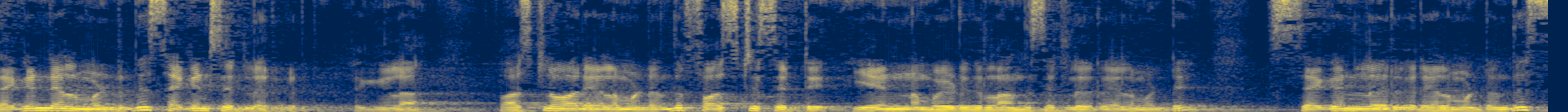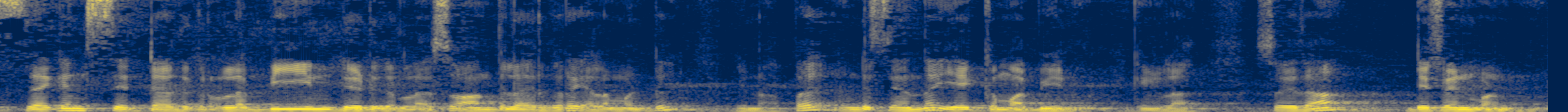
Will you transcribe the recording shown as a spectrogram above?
செகண்ட் எலமெண்ட் வந்து செகண்ட் செட்டில் இருக்குது. ஓகேங்களா? ஃபர்ஸ்ட்டில் வர எலமெண்ட் வந்து ஃபஸ்ட்டு செட்டு ஏன்னு நம்ம எடுக்கலாம் அந்த செட்டில் இருக்கிற எலமெண்ட்டு செகண்டில் இருக்கிற எலமெண்ட் வந்து செகண்ட் செட்டாக இருக்கிறோம்ல பி இன்ட்டு எடுக்கிறோம்ல. ஸோ அதில் இருக்கிற எலமெண்ட்டு வேணும் அப்போ ரெண்டு சேர்ந்தா ஏக்கமா பின்னு ஓகேங்களா? ஸோ இதான் டிஃபைன் பண்ணணும்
